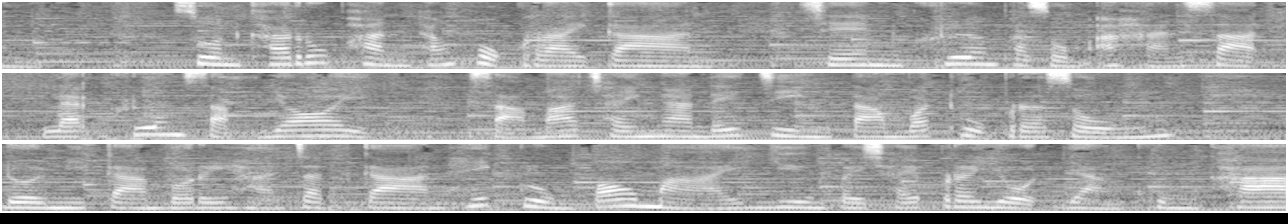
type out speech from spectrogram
ง ส่วนคารุพันธ์ทั้ง 6 รายการ เช่น เครื่องผสมอาหารสัตว์ และเครื่องสับย่อย สามารถใช้งานได้จริงตามวัตถุประสงค์ โดยมีการบริหารจัดการให้กลุ่มเป้าหมายยืมไปใช้ประโยชน์อย่างคุ้มค่า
